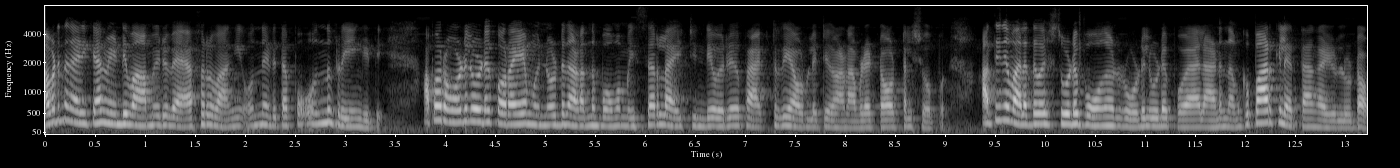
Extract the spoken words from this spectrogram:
അവിടുന്ന് കഴിക്കാൻ വേണ്ടി വാമി ഒരു വേഫർ വാങ്ങി ഒന്ന് എടുത്തപ്പോൾ ഒന്ന് ഫ്രീയും കിട്ടി. അപ്പോൾ റോഡിലൂടെ കുറേ മുന്നോട്ട് നടന്നു പോകുമ്പോൾ മിസ്സർ ലൈറ്റിന്റെ ഒരു ഫാക്ടറി ഔട്ട്ലെറ്റ് കാണാം അവിടെ ടോട്ടൽ ഷോപ്പ് അതിന് വലതുവശത്തൂടെ പോകുന്ന റോഡിലൂടെ പോയാലാണ് നമുക്ക് പാർക്കിലെത്താൻ കഴിയുള്ളൂ കേട്ടോ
